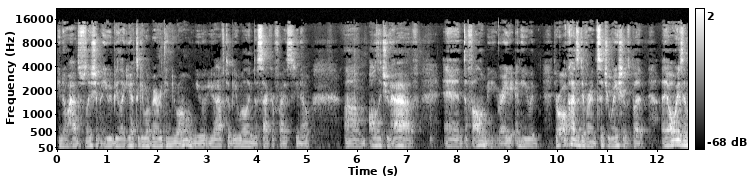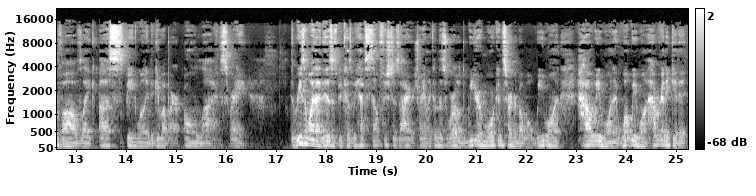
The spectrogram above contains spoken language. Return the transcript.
you know, have this relationship. And he would be like, you have to give up everything you own. You you have to be willing to sacrifice, you know, um, all that you have and to follow me, right? And he would, there were all kinds of different situations, but they always involve like us being willing to give up our own lives, right? The reason why that is is because we have selfish desires, right? Like in this world, we are more concerned about what we want, how we want it, what we want, how we're going to get it.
